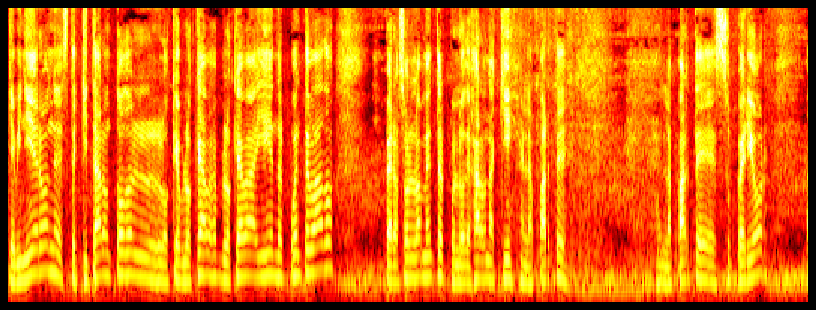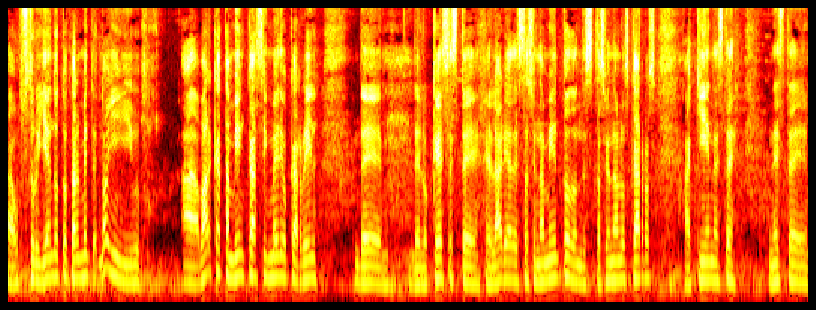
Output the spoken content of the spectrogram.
que vinieron, este, quitaron todo lo que bloqueaba, bloqueaba ahí en el puente Vado, pero solamente pues lo dejaron aquí en la parte, en la parte superior, obstruyendo totalmente, no, y abarca también casi medio carril de, de, lo que es este el área de estacionamiento donde se estacionan los carros aquí en este en este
